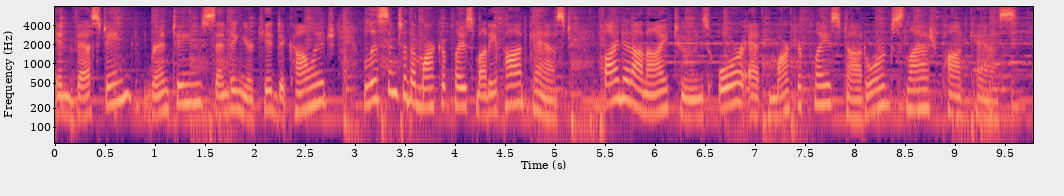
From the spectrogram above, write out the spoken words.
Investing, renting, sending your kid to college? Listen to the Marketplace Money podcast. Find it on iTunes or at marketplace.org slash podcasts.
